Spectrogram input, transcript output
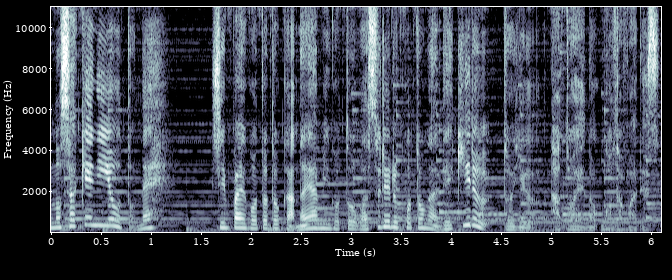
の酒に酔うとね心配事とか悩み事を忘れることができるという例えの言葉です、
